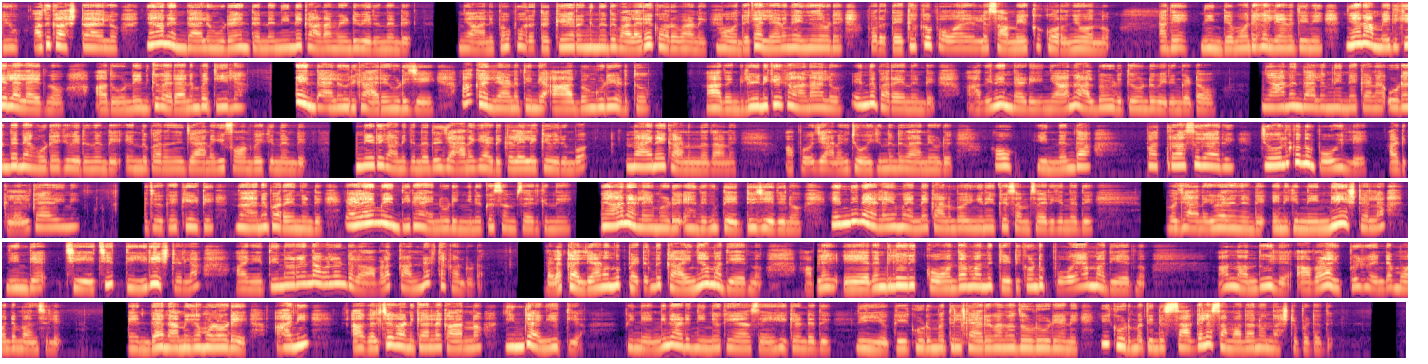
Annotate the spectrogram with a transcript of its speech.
അയ്യോ അത് കഷ്ടമായല്ലോ ഞാൻ എന്തായാലും ഉടൻ തന്നെ നിന്നെ കാണാൻ വേണ്ടി വരുന്നുണ്ട്. ഞാനിപ്പോൾ പുറത്തൊക്കെ ഇറങ്ങുന്നത് വളരെ കുറവാണ്. മോന്റെ കല്യാണം കഴിഞ്ഞതോടെ പുറത്തേക്കൊക്കെ പോകാനുള്ള സമയമൊക്കെ കുറഞ്ഞു വന്നു. അതെ നിന്റെ മോന്റെ കല്യാണത്തിന് ഞാൻ അമേരിക്കയിലല്ലായിരുന്നു. അതുകൊണ്ട് എനിക്ക് വരാനും പറ്റിയില്ല. എന്തായാലും ഒരു കാര്യം കൂടി ചെയ് ആ കല്യാണത്തിന്റെ ആൽബം കൂടി എടുത്തോ. അതെങ്കിലും എനിക്ക് കാണാലോ എന്ന് പറയുന്നുണ്ട്. അതിനെന്താടി? ഞാൻ ആൽബം എടുത്തുകൊണ്ട് വരും കേട്ടോ. ഞാൻ എന്തായാലും നിന്നെ കാണാൻ ഉടൻ തന്നെ അങ്ങോട്ടേക്ക് വരുന്നുണ്ട് എന്ന് പറഞ്ഞ് ജാനകി ഫോൺ വയ്ക്കുന്നുണ്ട് പിന്നീട് കാണിക്കുന്നത് ജാനകി അടുക്കളയിലേക്ക് വരുമ്പോൾ നായനെ കാണുന്നതാണ്. അപ്പോൾ ജാനകി ചോദിക്കുന്നുണ്ട് നാനയോട് ഓ ഇന്നെന്താ? പത്രാസുകാരി ജോലിക്കൊന്നും പോയില്ലേ? അടുക്കളയിൽ കയറിയിനി. അതൊക്കെ കേട്ട് നാന പറയുന്നുണ്ട് ഇളയമ്മ എന്തിനാ എന്നോട് ഇങ്ങനെയൊക്കെ സംസാരിക്കുന്നേ? ഞാൻ ഇളയമ്മയോട് എന്തെങ്കിലും തെറ്റ് ചെയ്തിനോ? എന്തിനാ ഇളയമ്മ എന്നെ കാണുമ്പോൾ ഇങ്ങനെയൊക്കെ സംസാരിക്കുന്നത്? അപ്പോൾ ജാനകി പറയുന്നുണ്ട് എനിക്ക് നിന്നെ ഇഷ്ടമല്ല നിന്റെ ചേച്ചി തീരെ ഇഷ്ടമല്ല അനിയത്തി എന്ന് പറയുന്ന അവളുണ്ടല്ലോ അവളെ കണ്ണെടുത്താൽ കണ്ടുകൂടാ അവളെ കല്യാണം ഒന്ന് പെട്ടെന്ന് കഴിഞ്ഞാൽ മതിയായിരുന്നു. അവളെ ഏതെങ്കിലും ഒരു കോന്തം വന്ന് കെട്ടിക്കൊണ്ട് പോയാൽ മതിയായിരുന്നു. ആ നന്ദുവില്ലേ? അവളാ ഇപ്പോഴും എന്റെ മോന്റെ മനസ്സിൽ എന്റെ അനാമിക മോളോടെ അനി അകൽച്ച കാണിക്കാനുള്ള കാരണം നിന്റെ അനിയെത്തിയ. പിന്നെ എങ്ങനെയാണ് നിന്നെയൊക്കെ ഞാൻ സ്നേഹിക്കേണ്ടത്? നീയൊക്കെ ഈ കുടുംബത്തിൽ കയറി വന്നതോടുകൂടിയാണ് ഈ കുടുംബത്തിന്റെ സകല സമാധാനവും നഷ്ടപ്പെട്ടത്.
